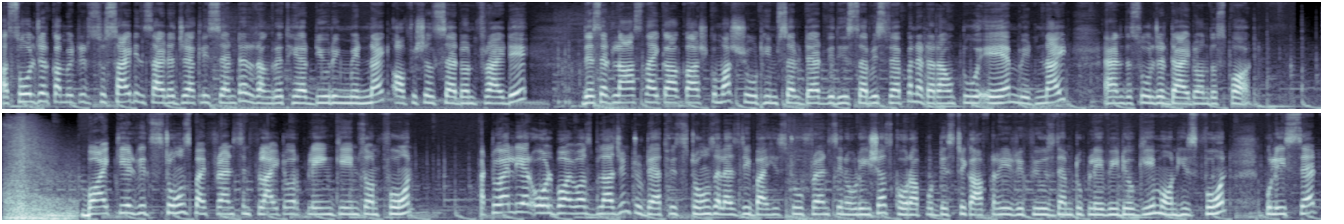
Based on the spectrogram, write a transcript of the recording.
A soldier committed suicide inside a JAKLI Center, Rangreth here during midnight, officials said on Friday. They said last night Akash Kumar shot himself dead with his service weapon at around 2 am midnight and the soldier died on the spot. Boy killed with stones by friends in flight or playing games on phone. A 12-year-old boy was bludgeoned to death with stones allegedly by his two friends in Odisha's Koraput district after he refused them to play video game on his phone. Police said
